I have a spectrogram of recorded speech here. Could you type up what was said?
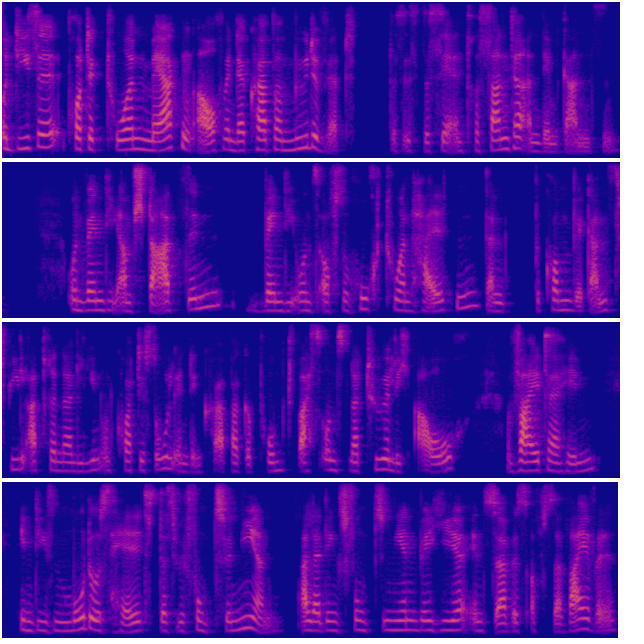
Und diese Protektoren merken auch, wenn der Körper müde wird. Das ist das sehr Interessante an dem Ganzen. Und wenn die am Start sind, wenn die uns auf so Hochtouren halten, dann bekommen wir ganz viel Adrenalin und Cortisol in den Körper gepumpt, was uns natürlich auch weiterhin in diesem Modus hält, dass wir funktionieren. Allerdings funktionieren wir hier in Service of Survival,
